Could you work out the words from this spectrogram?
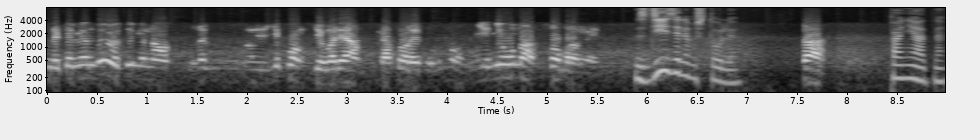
Рекомендуют именно уже японский вариант, который ну, не, не у нас собранный. С дизелем, что ли? Да. Понятно.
